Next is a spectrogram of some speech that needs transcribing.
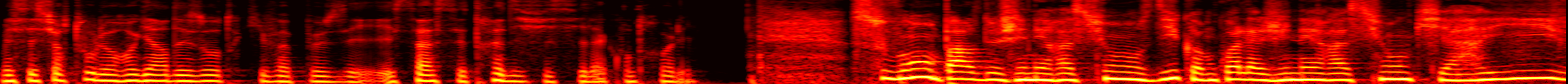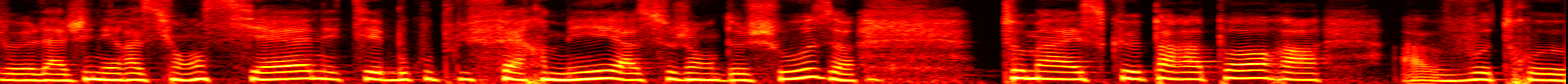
mais c'est surtout le regard des autres qui va peser. Et ça, c'est très difficile à contrôler. Souvent, on parle de génération, on se dit comme quoi la génération qui arrive, la génération ancienne, était beaucoup plus fermée à ce genre de choses. Thomas, est-ce que par rapport à, votre,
